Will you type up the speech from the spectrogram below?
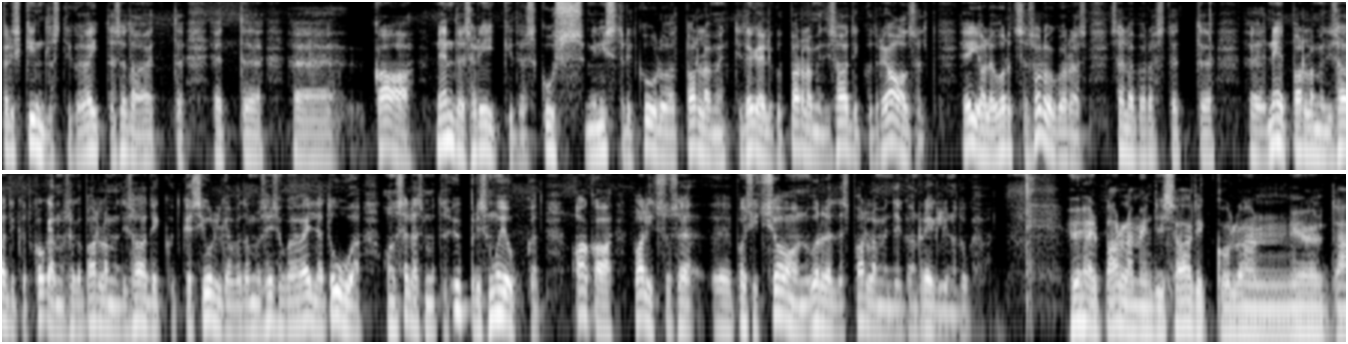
päris kindlasti kindlasti ka väita seda, et, et äh, ka nendes riikides, kus ministrid kuuluvad parlamenti, tegelikult parlamendisaadikud reaalselt ei ole võrdses olukorras, sellepärast et äh, need parlamendisaadikud, kogemusega parlamendisaadikud, kes julgevad oma seisukoha välja tuua, on selles mõttes üpris mõjukad, aga valitsuse äh, positsioon võrreldes parlamendiga on reeglina tugev. ühel parlamendisaadikul on nii-öelda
